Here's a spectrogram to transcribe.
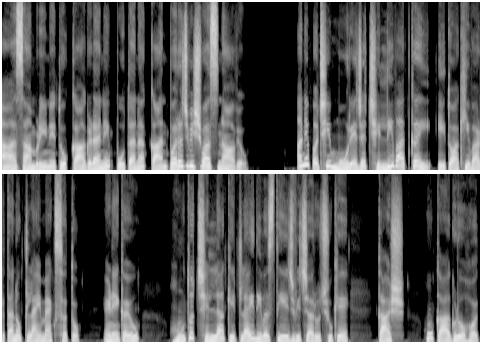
આ સાંભળીને તો કાગડાને પોતાના કાન પર જ વિશ્વાસ ન આવ્યો. અને પછી મોરે જે છેલ્લી વાત કહી, એ તો આખી વાર્તાનો ક્લાઇમેક્સ હતો. એણે કહ્યું, હું તો છેલ્લા કેટલાય દિવસથી એ જ વિચારું છું કે, કાશ હું કાગડો હોત,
